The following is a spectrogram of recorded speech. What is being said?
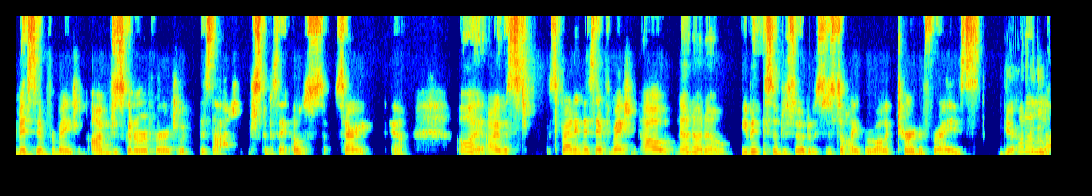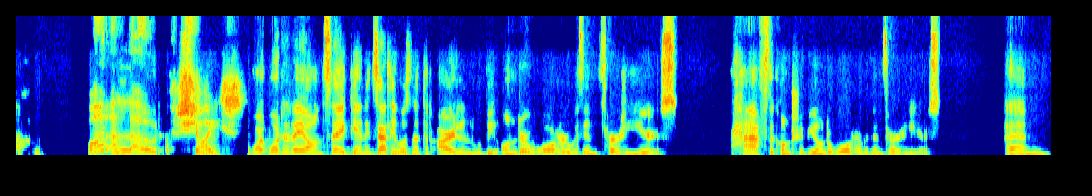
misinformation, I'm just going to refer to it as that. I'm just going to say, oh, sorry. Yeah. Oh, I, I, was spreading misinformation. Oh, no, no, no. You misunderstood. It was just a hyperbolic turn of phrase. Yeah. What, a, the, load, what a load of shite. What, what did Aon say again exactly? Wasn't it that Ireland would be underwater within 30 years? Half the country be underwater within 30 years. Um,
